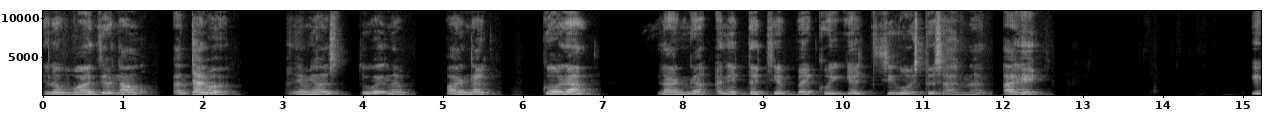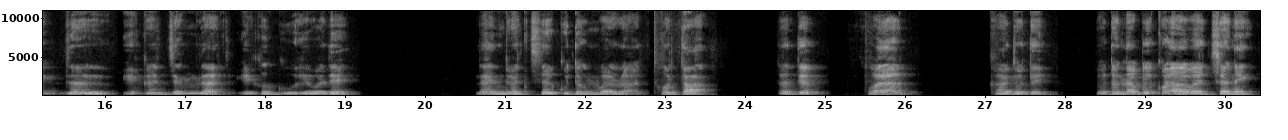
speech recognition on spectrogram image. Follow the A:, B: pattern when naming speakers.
A: Hello माझं नाव अथर्व. आणि मी आज तुम्हाला पाळणा गोरा लांडगा आणि त्याची बायको याची गोष्ट सांगणार आहे. एक एकच जंगलात एका गुहेमध्ये लांडग्याचं कुटुंब राहत होता तर ते फळ खात होते. तो त्यांना बिलकुल आवडायचा नाही.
